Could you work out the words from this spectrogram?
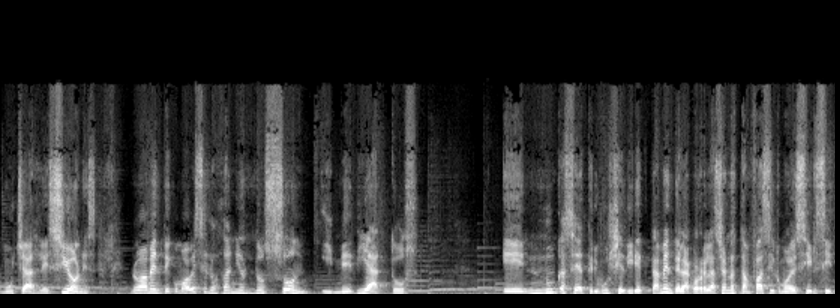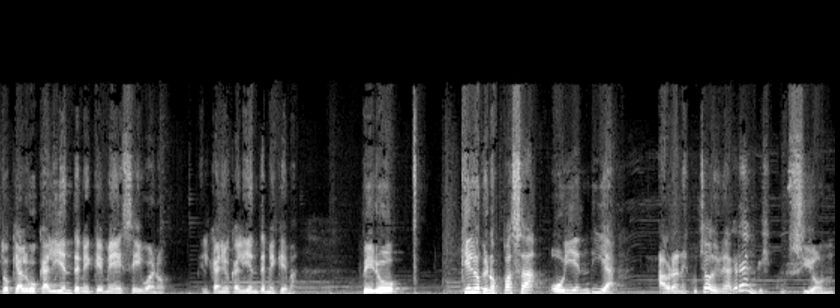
muchas lesiones. Nuevamente, como a veces los daños no son inmediatos, eh, nunca se atribuye directamente. La correlación no es tan fácil como decir, si toqué algo caliente, me quemé, sí, bueno, el caño caliente me quema. Pero, ¿qué es lo que nos pasa hoy en día? Habrán escuchado, hay una gran discusión,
